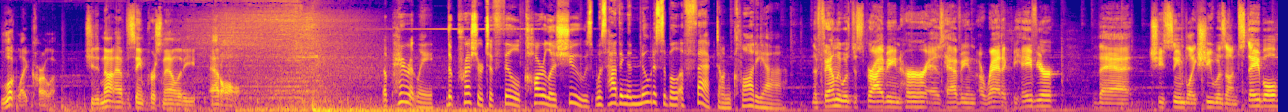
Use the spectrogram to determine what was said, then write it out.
look like Carla. She did not have the same personality at all. Apparently, the pressure to fill Carla's shoes was having a noticeable effect on Claudia. The family was describing her as having erratic behavior, that she seemed like she was unstable.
